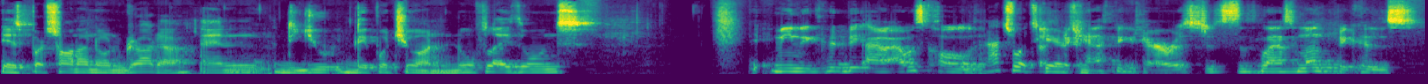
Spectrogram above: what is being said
is persona non grata, and you they put you on no-fly zones? I mean, it could be. I, I was called That's what a scares me. terrorist just this last month because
